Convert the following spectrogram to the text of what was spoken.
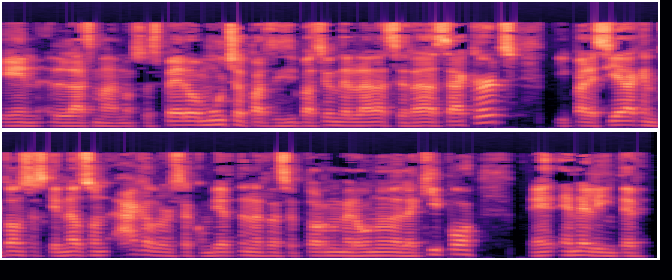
en las manos. Espero mucha participación del ala cerrada Sackers y pareciera que entonces que Nelson Aguilar se convierte en el receptor número uno del equipo en el Inter.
